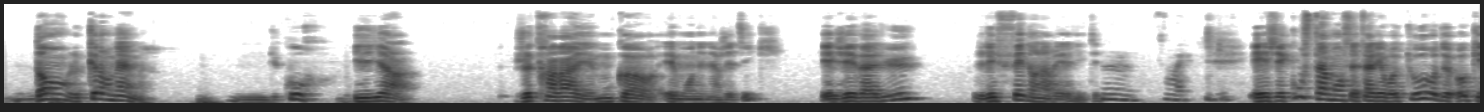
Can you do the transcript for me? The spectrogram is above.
dans le cœur même du cours, il y a je travaille mon corps et mon énergétique et j'évalue l'effet dans la réalité. Hmm. Et j'ai constamment cet aller-retour de, ok,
